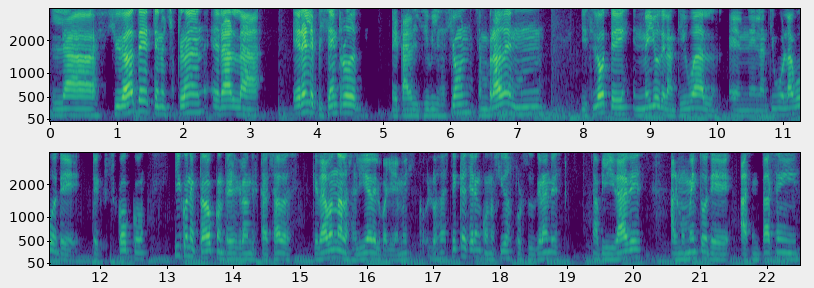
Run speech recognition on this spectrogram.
La ciudad de Tenochtitlán era, la, era el epicentro de tal civilización, sembrada en un islote en medio del en el antiguo lago de Texcoco y conectado con tres grandes calzadas que daban a la salida del Valle de México. Los aztecas eran conocidos por sus grandes habilidades al momento de asentarse en,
